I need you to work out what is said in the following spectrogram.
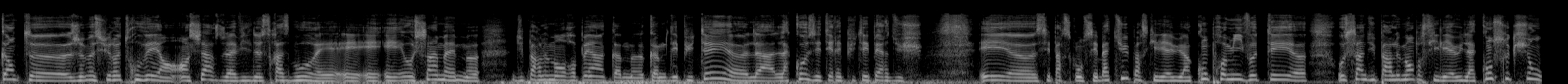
Quand euh, je me suis retrouvé en, charge de la ville de Strasbourg et, au sein même euh, du Parlement européen comme, comme député, euh, la, cause était réputée perdue. Et euh, c'est parce qu'on s'est battu, parce qu'il y a eu un compromis voté euh, au sein du Parlement, parce qu'il y a eu la construction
